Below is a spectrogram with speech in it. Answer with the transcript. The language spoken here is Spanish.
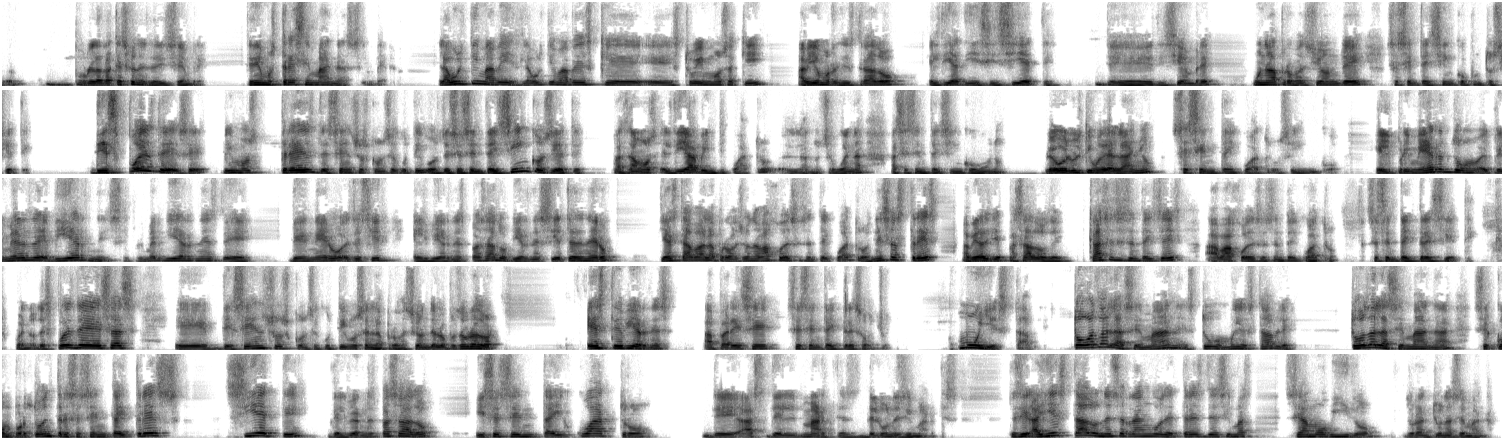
por las vacaciones de diciembre. Teníamos tres semanas sin verlo. La última vez, la última vez que eh, estuvimos aquí, habíamos registrado el día 17 de diciembre una aprobación de 65.7. Después de ese, vimos tres descensos consecutivos de 65.7 pasamos el día 24, la Nochebuena, a 65.1. Luego el último día del año, 64.5. El primer, el primer viernes, el primer viernes de, de enero, es decir, el viernes pasado, viernes 7 de enero, ya estaba la aprobación abajo de 64. En esas tres había pasado de casi 66 abajo de 64, 63.7. Bueno, después de esos eh, descensos consecutivos en la aprobación del López Obrador, este viernes aparece 63.8. Muy estable. Toda la semana estuvo muy estable. Toda la semana se comportó entre 63.7 del viernes pasado y 64 de, del martes, de lunes y martes. Es decir, ahí ha estado en ese rango de tres décimas, se ha movido durante una semana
